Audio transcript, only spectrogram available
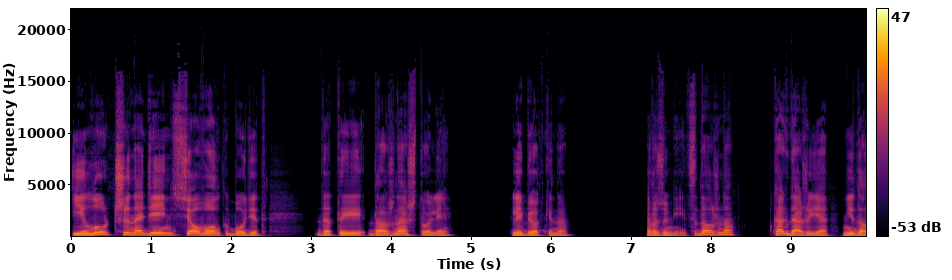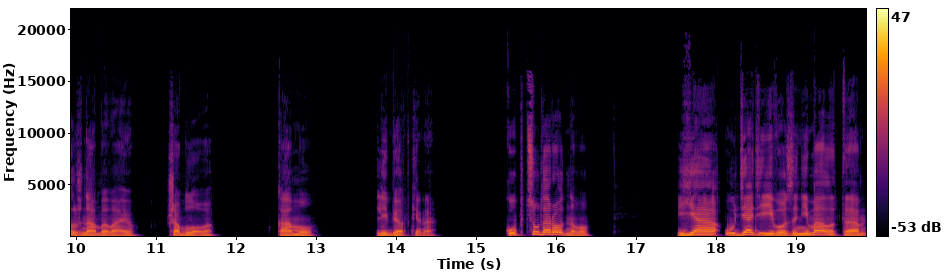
и лучше на день все волк будет. Да ты должна, что ли? Лебедкина. Разумеется, должна. Когда же я не должна бываю? Шаблова. Кому? Лебедкина. Купцу дородному. Я у дяди его занимала-то,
